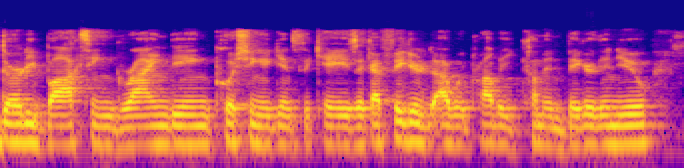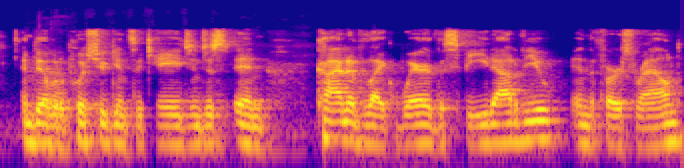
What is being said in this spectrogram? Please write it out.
dirty boxing, grinding, pushing against the cage. Like I figured I would probably come in bigger than you and be able to push you against the cage and just and kind of like wear the speed out of you in the first round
